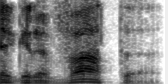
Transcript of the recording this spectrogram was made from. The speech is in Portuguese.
a gravata.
